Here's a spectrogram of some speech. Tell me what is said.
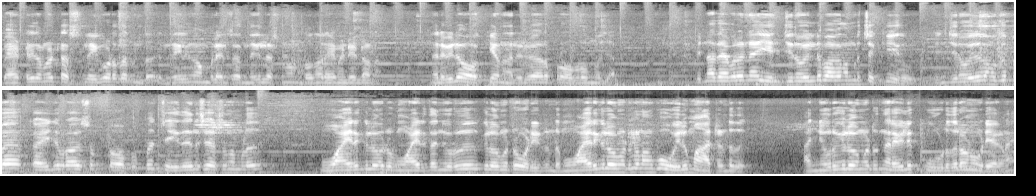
ബാറ്ററി നമ്മൾ ടെസ്റ്റിലേക്ക് കൊടുത്തിട്ടുണ്ട്. എന്തെങ്കിലും കംപ്ലയിൻസ് എന്തെങ്കിലും ലക്ഷണം ഉണ്ടോ എന്ന് അറിയാൻ വേണ്ടിയിട്ടാണ്. നിലവിൽ ഓക്കെയാണ് നിലവിൽ വേറെ പ്രോബ്ലം ഒന്നുമില്ല പിന്നെ അതേപോലെ തന്നെ എഞ്ചിൻ ഓയിലിന്റെ ഭാഗം നമ്മൾ ചെക്ക് ചെയ്തു. എഞ്ചിൻ ഓയിൽ നമുക്കിപ്പോൾ കഴിഞ്ഞ പ്രാവശ്യം ടോപ്പ് അപ്പ് ചെയ്തതിന് ശേഷം നമ്മൾ മൂവായിരം കിലോമീറ്റർ മൂവായിരത്തി അഞ്ഞൂറ് കിലോമീറ്റർ ഓടിയിട്ടുണ്ട്. മൂവായിരം കിലോമീറ്ററിൽ നമുക്ക് ഓയിൽ മാറ്റേണ്ടത്. അഞ്ഞൂറ് കിലോമീറ്റർ നിലവിൽ കൂടുതലാണ് ഓടിയേക്കണേ.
